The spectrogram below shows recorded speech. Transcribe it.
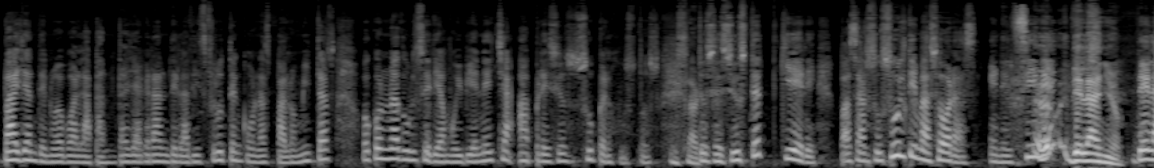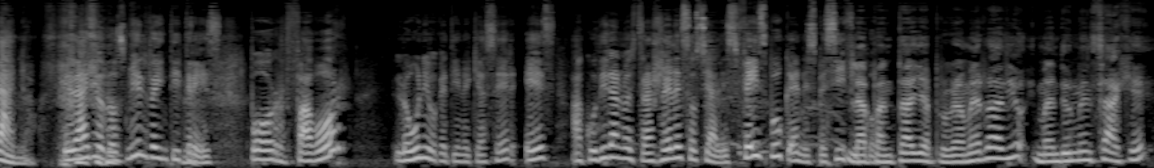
vayan de nuevo a la pantalla grande, la disfruten con unas palomitas o con una dulcería muy bien hecha a precios súper justos. Entonces, si usted quiere pasar sus últimas horas en el cine... Eh, del año. Del año. Del año 2023. Por favor, lo único que tiene que hacer es acudir a nuestras redes sociales, Facebook en específico. La pantalla, programa de radio, mande un mensaje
